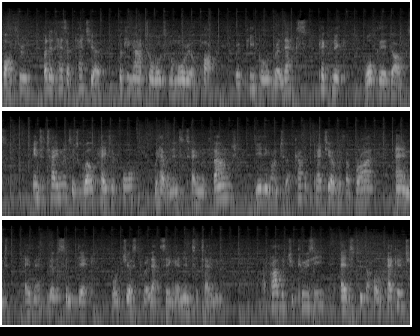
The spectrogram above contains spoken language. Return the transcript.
bathroom, but it has a patio looking out towards Memorial Park where people relax, picnic, walk their dogs. Entertainment is well catered for. We have an entertainment lounge leading onto a covered patio with a braai and a magnificent deck for just relaxing and entertaining. A private jacuzzi adds to the whole package.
